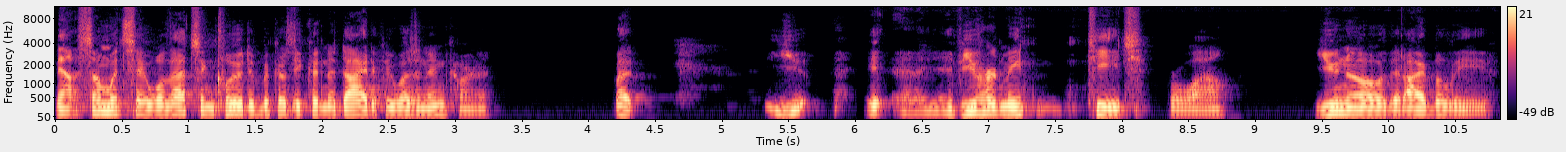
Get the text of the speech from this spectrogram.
Now, some would say, well, that's included because he couldn't have died if he wasn't incarnate. But you, if you've heard me teach for a while, you know that I believe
